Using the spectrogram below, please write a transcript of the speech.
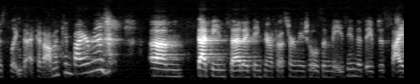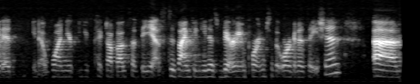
just like the economic environment. Um, that being said, I think Northwestern Mutual is amazing that they've decided, you know, one, you have picked up on something, yes, design thinking is very important to the organization. Um,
